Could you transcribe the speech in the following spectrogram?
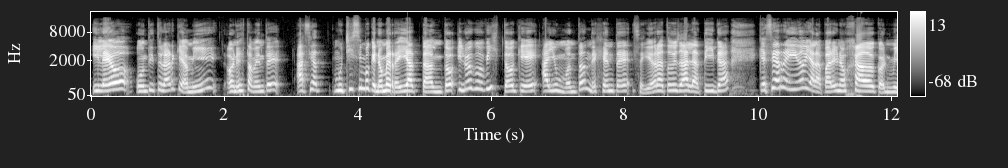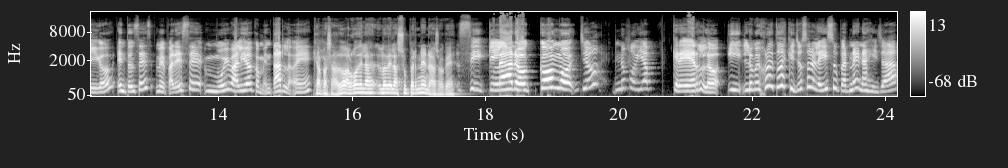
y leo un titular que a mí, honestamente, hacía muchísimo que no me reía tanto y luego he visto que hay un montón de gente, seguidora tuya, latina, que se ha reído y a la par enojado conmigo. Entonces me parece muy válido comentarlo, ¿eh? ¿Qué ha pasado? ¿Algo de lo de las supernenas o qué? Sí, claro, ¿cómo? Yo no podía creerlo. Y lo mejor de todo es que yo solo leí Super Nenas y ya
